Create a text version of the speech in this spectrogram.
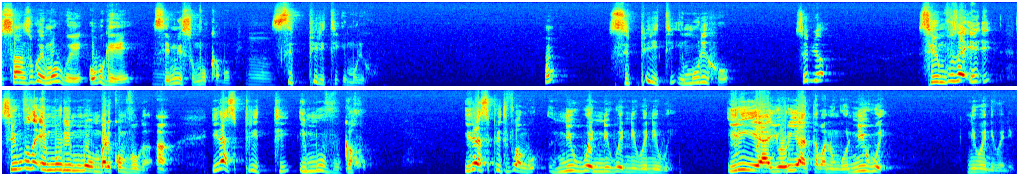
sanzwe murwe ubwe simwise umwuka mubi. Sipiriti imuriho. Hmm? sipiriti imuriho. Sibyo? Simvuze simvuze imurimo mba ariko mvuga. Ah. Iriya sipiriti imuvugaho. Iriya sipiriti ivuga ngo ni we ni we ni we ni we. Iriya yoriyanta abantu ngo ni we. Niwe ni we ni we.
